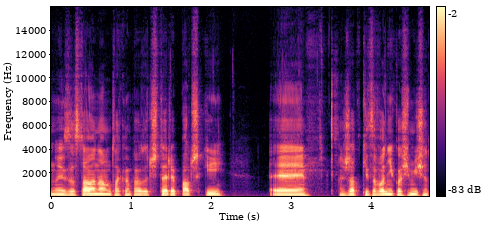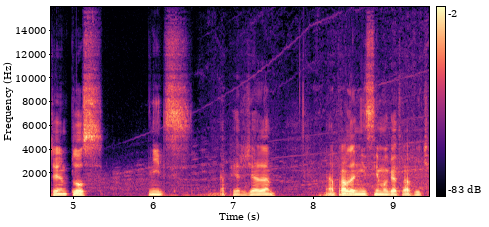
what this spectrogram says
No i zostały nam tak naprawdę cztery paczki. Yy, rzadki zawodnik 81+. Plus. Nic, ja pierdzielę. Naprawdę nic nie mogę trafić.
